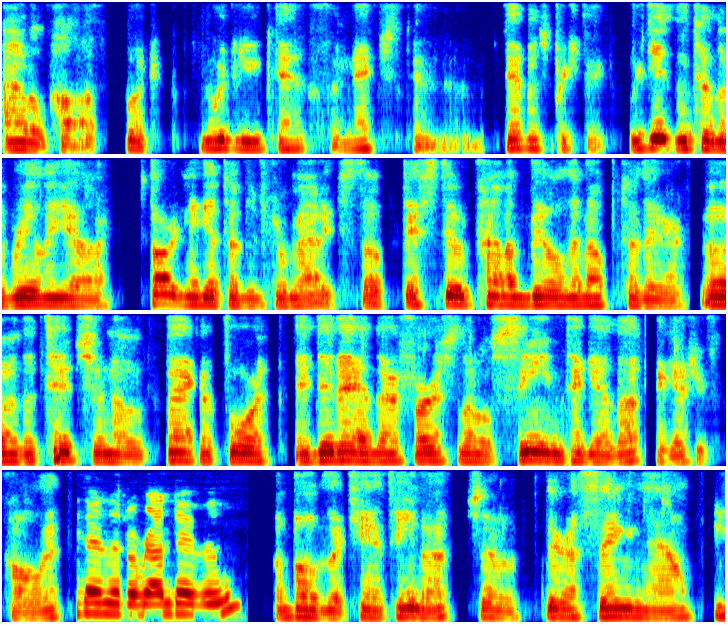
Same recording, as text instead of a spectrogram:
out of Hoth. But we'll leave that for next time. That was pretty good. We're getting to the really uh starting to get to the dramatic stuff. They're still kind of building up to their uh the tension of back and forth. They did have their first little scene together, I guess you could call it, Their little rendezvous. Above the cantina. So they're a thing now.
